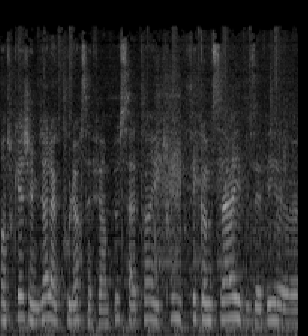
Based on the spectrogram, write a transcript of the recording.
En tout cas j'aime bien la couleur, ça fait un peu satin et tout. C'est comme ça et vous avez... Euh,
